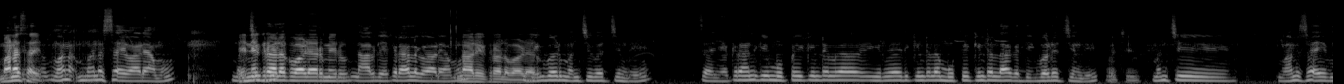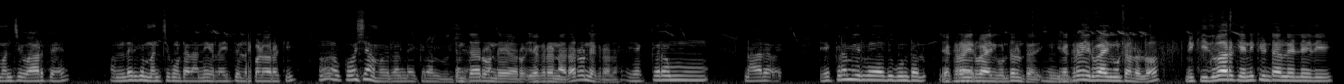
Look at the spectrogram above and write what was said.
మన సైడ్ మన మన సాయి వాడాము. ఎన్ని ఎకరాలకు వాడారు మీరు? నాలుగు ఎకరాలకు వాడాము. నాలుగు ఎకరాలు వాడారు. దిగుబడి మంచిగా వచ్చింది. ఎకరానికి ముప్పై క్వింటల్ ఇరవై ఐదు క్వింటల్ ముప్పై క్వింటల్ దాకా దిగుబడి వచ్చింది. వచ్చింది. మంచి మన సాయి మంచి వాడితే అందరికీ మంచిగా ఉంటుంది అని రైతులు. ఇప్పటి వరకు? ఆ, కోసాము రెండు ఎకరాలు ఎంత? రెండు ఎకరన్నారా రెండు ఎకరాల? ఎకరం నార ఎకరం ఇరవై ఐదు గుంటలు ఎకరం ఇరవై ఐదు గుంటలు ఉంటుంది. ఎకరం ఇరవై ఐదు గుంటలలో మీకు ఇదివరకు ఎన్ని క్వింటాలు వెళ్ళేది?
